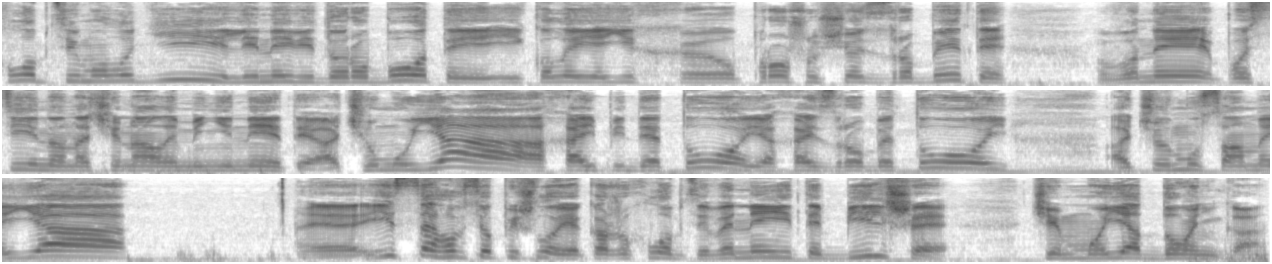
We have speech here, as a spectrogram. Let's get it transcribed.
хлопці молоді, ліниві до роботи, і коли я їх е, прошу щось зробити, вони постійно починали мені нити. А чому я? А хай піде той, а хай зробить той, а чому саме я? Е, І з цього все пішло. Я кажу, хлопці, ви неїте більше, ніж моя донька.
